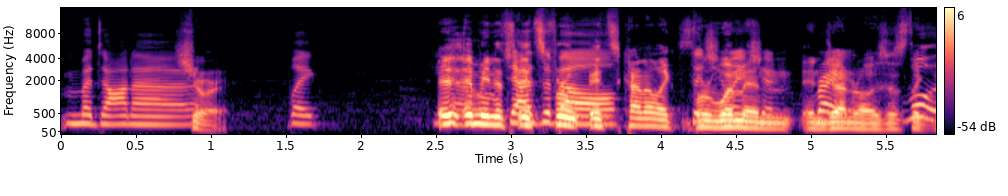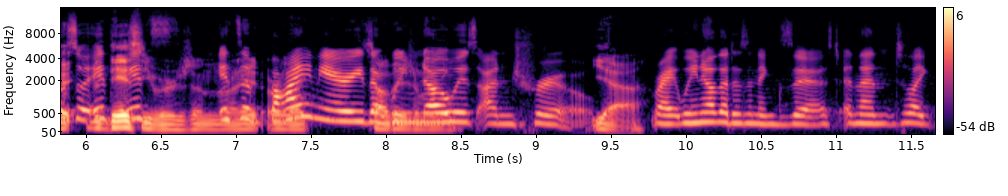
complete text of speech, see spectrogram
Madonna sure. like. I I mean, it's it's for it's kind of like for women in Right. general. It's just Well, like the, so the Desi version, It's right? a Or, like, binary that we know version. is untrue. Yeah. Right. We know that doesn't exist, and then to like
